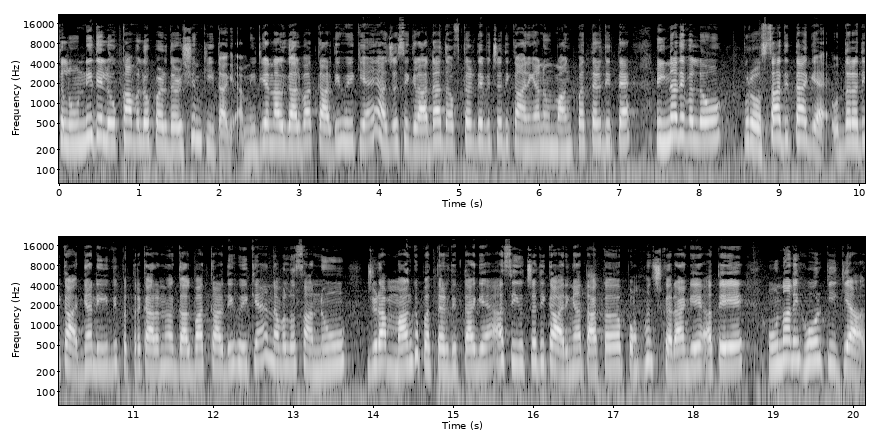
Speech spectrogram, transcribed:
ਕਲੋਨੀ ਦੇ ਲੋਕਾਂ ਵੱਲੋਂ ਪ੍ਰਦਰਸ਼ਨ ਕੀਤਾ ਗਿਆ। ਮੀਡੀਆ ਨਾਲ ਗੱਲਬਾਤ ਕਰਦੀ ਹੋਈ ਕਿਹਾ ਹੈ ਅੱਜ ਅਸੀਂ ਗਲਾਡਾ ਦਫ਼ਤਰ ਦੇ ਵਿੱਚ ਅਧਿਕਾਰੀਆਂ ਨੂੰ ਮੰਗ ਪੱਤਰ ਦਿੱਤਾ ਹੈ। ਇਹਨਾਂ ਦੇ ਵੱਲੋਂ ਭਰੋਸਾ ਦਿੱਤਾ ਗਿਆ ਹੈ। ਉਧਰ ਅਧਿਕਾਰੀਆਂ ਨੇ ਵੀ ਪੱਤਰਕਾਰਾਂ ਨਾਲ ਗੱਲਬਾਤ ਕਰਦੀ ਹੋਈ ਕਿਹਾ ਇਹਨਾਂ ਵੱਲੋਂ ਸਾਨੂੰ ਜਿਹੜਾ ਮੰਗ ਪੱਤਰ ਦਿੱਤਾ ਗਿਆ ਅਸੀਂ ਉੱਚ ਅਧਿਕਾਰੀਆਂ ਤੱਕ ਪਹੁੰਚ ਕਰਾਂਗੇ ਅਤੇ ਉਹਨਾਂ ਨੇ ਹੋਰ ਕੀ ਕਿਹਾ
